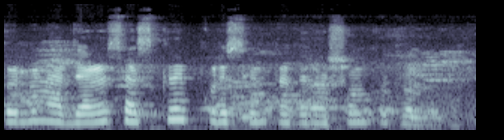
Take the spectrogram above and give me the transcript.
করবেন। আর যারা সাবস্ক্রাইব করেছেন, তাদের অসংখ্য ধন্যবাদ।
